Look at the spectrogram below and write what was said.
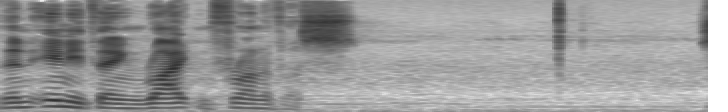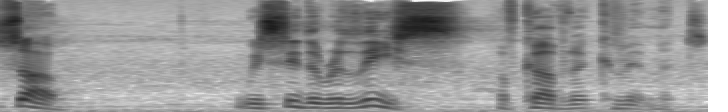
than anything right in front of us. So, we see the release of covenant commitment.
